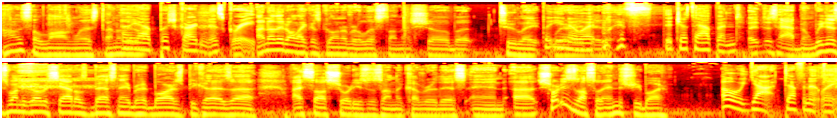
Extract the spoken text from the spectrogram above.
Oh, it's a long list. I know. Oh they yeah, don't- Bush Garden is great. I know they don't like us going over a list on this show, but too late. But We you know what? It. It's it just happened. It just happened. We just wanted to go over Seattle's best neighborhood bars because uh, I saw Shorty's was on the cover of this, and uh, Shorty's is also an industry bar. Oh yeah, definitely.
